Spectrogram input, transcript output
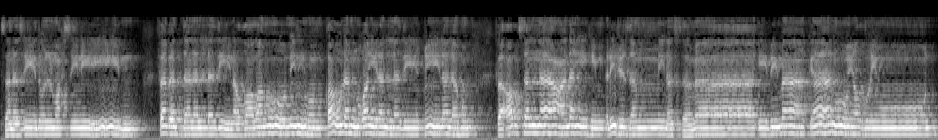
سنزيد المحسنين. فبدل الذين ظلموا منهم قولا غير الذي قيل لهم فأرسلنا عليهم رجزا من السماء بما كانوا يظلمون.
